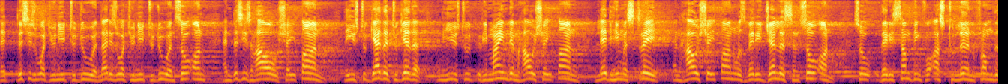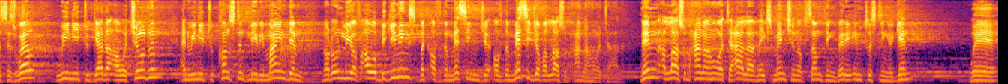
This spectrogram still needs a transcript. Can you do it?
that this is what you need to do and that is what you need to do and so on. And this is how shaitan, they used to gather together and he used to remind them how shaitan led him astray and how shaitan was very jealous and so on. So there is something for us to learn from this as well. We need to gather our children and we need to constantly remind them not only of our beginnings but of the messenger of the message of Allah subhanahu wa ta'ala. Then Allah subhanahu wa ta'ala makes mention of something very interesting again where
